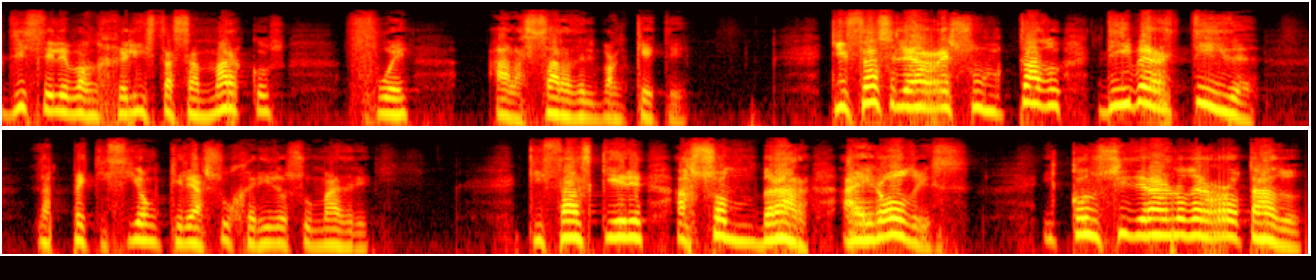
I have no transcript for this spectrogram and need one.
dice el evangelista San Marcos, fue a la sala del banquete. Quizás le ha resultado divertida la petición que le ha sugerido su madre. Quizás quiere asombrar a Herodes y considerarlo derrotado.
